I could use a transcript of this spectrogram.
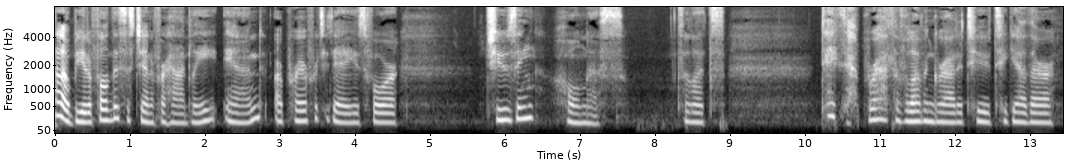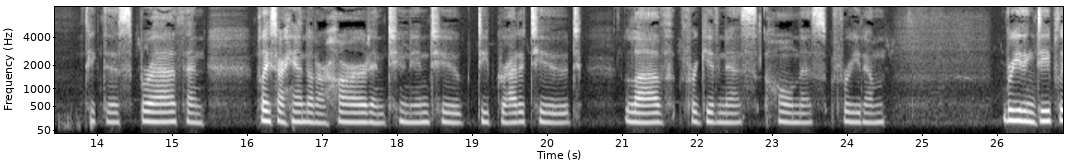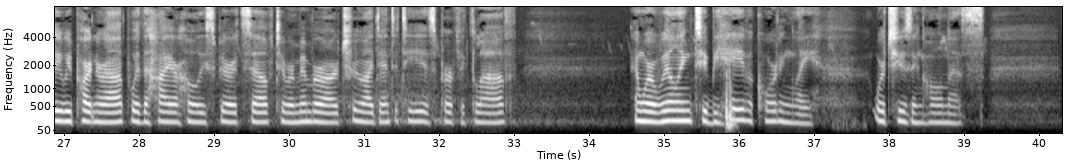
Hello, beautiful. This is Jennifer Hadley, and our prayer for today is for choosing wholeness. So let's take that breath of love and gratitude together. Take this breath and place our hand on our heart and tune into deep gratitude, love, forgiveness, wholeness, freedom. Breathing deeply, we partner up with the higher Holy Spirit self to remember our true identity is perfect love. And we're willing to behave accordingly. We're choosing wholeness.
